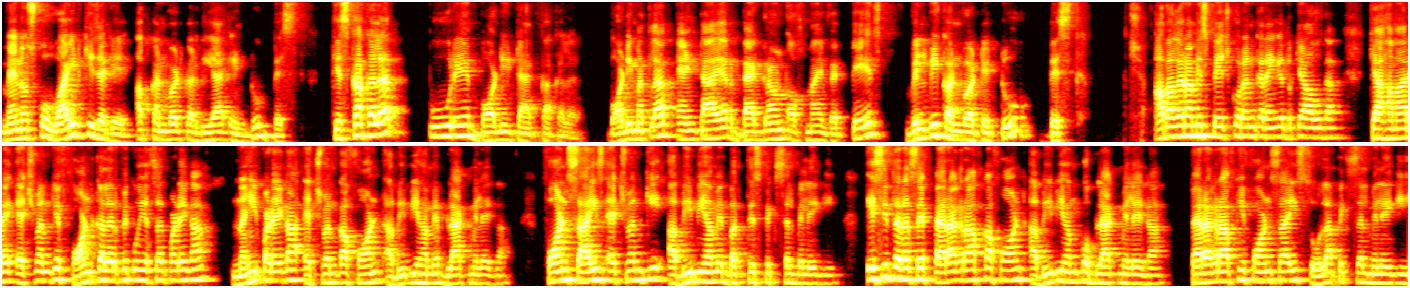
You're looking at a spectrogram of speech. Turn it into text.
मैंने उसको व्हाइट की जगह अब कन्वर्ट कर दिया इनटू बिस्क किसका कलर? पूरे बॉडी टैग का कलर। बॉडी मतलब entire background of my web page will be converted to अच्छा अब अगर हम इस पेज को रन करेंगे तो क्या होगा? क्या हमारे H1 के फॉन्ट कलर पे कोई असर पड़ेगा? नहीं पड़ेगा। H1 का फॉन्ट अभी भी हमें ब्लैक मिलेगा। फॉन्ट साइज़ H1 की अभी भी हमें 32 पिक्सल मिलेगी। इसी तरह से पैराग्राफ का फॉन्ट अभी भी हमको ब्लैक मिलेगा। पैराग्राफ की फॉन्ट साइज़ 16 पिक्सल मिलेगी।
